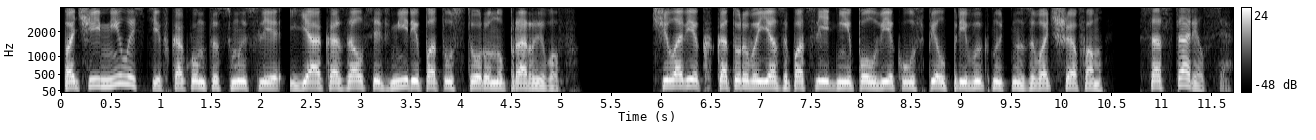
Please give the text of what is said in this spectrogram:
по чьей милости, в каком-то смысле, я оказался в мире по ту сторону прорывов. Человек, которого я за последние полвека успел привыкнуть называть шефом, состарился.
